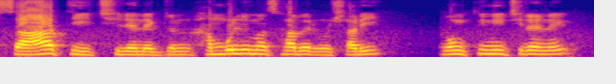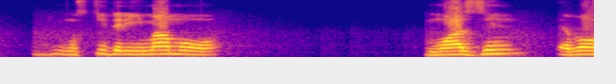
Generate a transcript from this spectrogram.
সাআতি ছিলেন একজন হাম্বুলি মাজহাবের অনুসারী এবং তিনি ছিলেন মসজিদের ইমাম ও মুয়াজ্জিন এবং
